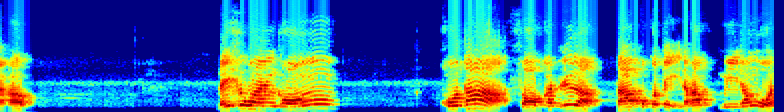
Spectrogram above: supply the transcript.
นะครับ ในส่วนของโคต้าสอบคัดเลือกตามปกตินะครับ มีทั้งหมด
